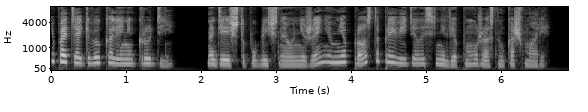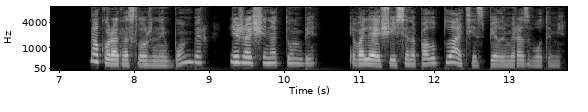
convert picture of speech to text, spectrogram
и подтягиваю колени к груди, надеясь, что публичное унижение мне просто привиделось в нелепом ужасном кошмаре. Но аккуратно сложенный бомбер, лежащий на тумбе, и валяющееся на полу платье с белыми разводами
